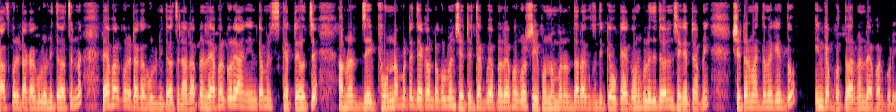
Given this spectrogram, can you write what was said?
কাজ করে টাকাগুলো নিতে পারছেন না রেফার করে টাকাগুলো নিতে পারছেন আর আপনার রেফার করে ইনকামের ক্ষেত্রে হচ্ছে, আপনার যেই ফোন নাম্বারটা দিয়ে অ্যাকাউন্টটা খুলবেন, সেটাই থাকবে আপনার রেফার করে। সেই ফোন নাম্বারের দ্বারা যদি কেউ অ্যাকাউন্ট খুলে দিতে পারেন, সেক্ষেত্রে আপনি সেটার মাধ্যমে কিন্তু ইনকাম করতে পারবেন রেফার করে।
